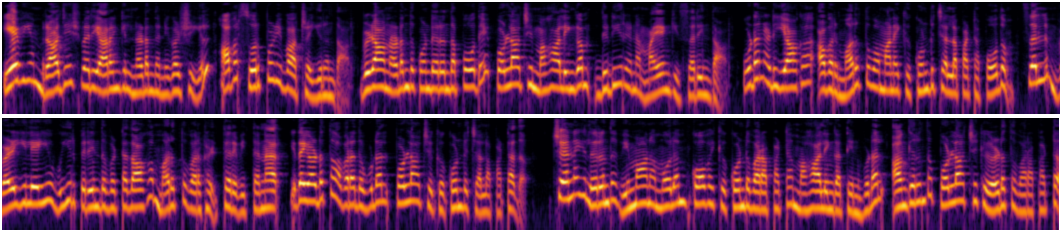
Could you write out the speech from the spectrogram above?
ஏவிஎம் ராஜேஸ்வரி அரங்கில் நடந்த நிகழ்ச்சியில் அவர் சொற்பொழிவாற்ற இருந்தார். விழா நடந்து கொண்டிருந்த போதே பொள்ளாச்சி மகாலிங்கம் திடீரென மயங்கி சரிந்தார். உடனடியாக அவர் மருத்துவமனைக்கு கொண்டு செல்லப்பட்ட போதும் செல்லும் வழியிலேயே உயிர் பிரிந்து விட்டதாக மருத்துவர்கள் தெரிவித்தனர். இதையடுத்து அவரது உடல் பொள்ளாச்சிக்கு கொண்டு செல்லப்பட்டது. சென்னையிலிருந்து விமானம் மூலம் கோவைக்கு கொண்டு வரப்பட்ட மகாலிங்கத்தின் உடல் அங்கிருந்து பொள்ளாச்சிக்கு எடுத்து வரப்பட்டு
